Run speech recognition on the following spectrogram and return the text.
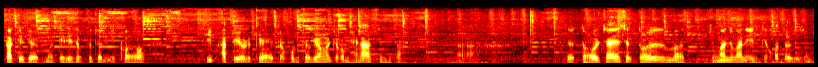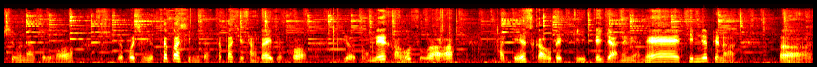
밖에 저뭐 대리석도 좀 있고 집 앞에 이렇게 조금 조경을 조금 해놨습니다. 어, 저돌 자연석 돌 뭐 중간 중간에 이렇게 꽃들도 좀 심어놨고요. 보시면 이 텃밭입니다. 텃밭이 상당히 좋고 이 동네 가구 수가 한 대여섯 가구밖에 되지 않으면 내 집 옆에는 어,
